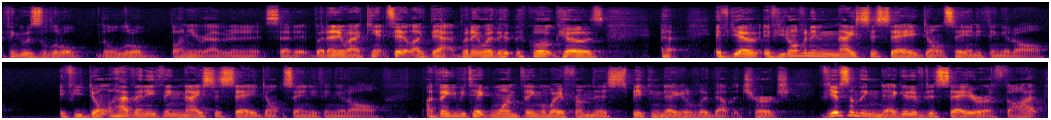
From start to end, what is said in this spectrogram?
I think it was the little the little bunny rabbit in it said it. But anyway, I can't say it like that. But anyway, the, the quote goes, uh, "If you have, if you don't have anything nice to say, don't say anything at all. If you don't have anything nice to say, don't say anything at all." I think if you take one thing away from this, speaking negatively about the church, if you have something negative to say or a thought,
